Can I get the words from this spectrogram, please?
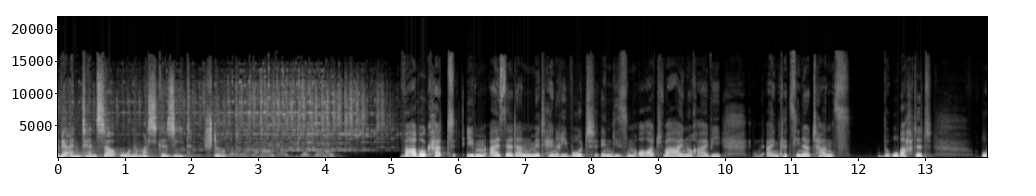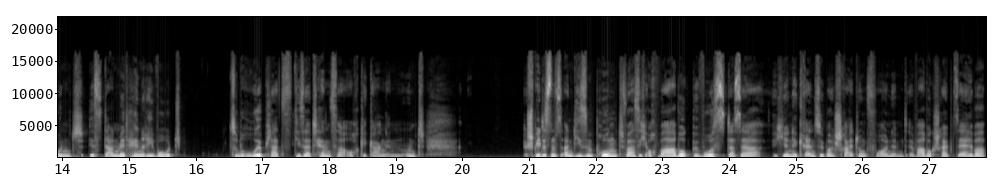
Wer einen Tänzer ohne Maske sieht, stirbt. Warburg hat eben, als er dann mit Henry Wood in diesem Ort war, in Oraibi, einen Kazinertanz beobachtet und ist dann mit Henry Wood zum Ruheplatz dieser Tänzer auch gegangen. Und spätestens an diesem Punkt war sich auch Warburg bewusst, dass er hier eine Grenzüberschreitung vornimmt. Warburg schreibt selber,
